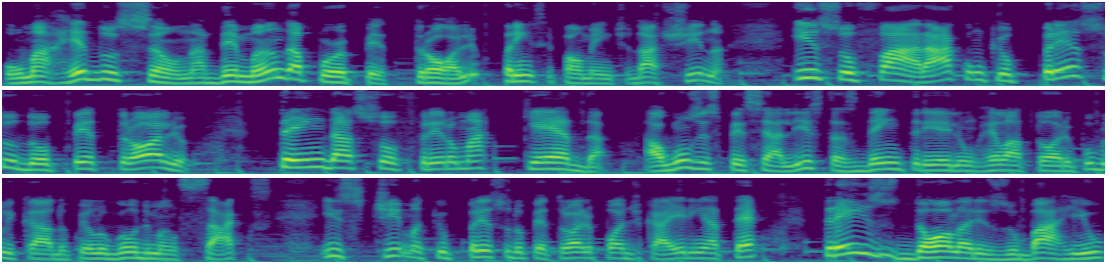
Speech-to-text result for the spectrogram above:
uma redução na demanda por petróleo, principalmente da China, isso fará com que o preço do petróleo tenda a sofrer uma queda. Alguns especialistas, dentre eles um relatório publicado pelo Goldman Sachs, estima que o preço do petróleo pode cair em até 3 dólares o barril,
